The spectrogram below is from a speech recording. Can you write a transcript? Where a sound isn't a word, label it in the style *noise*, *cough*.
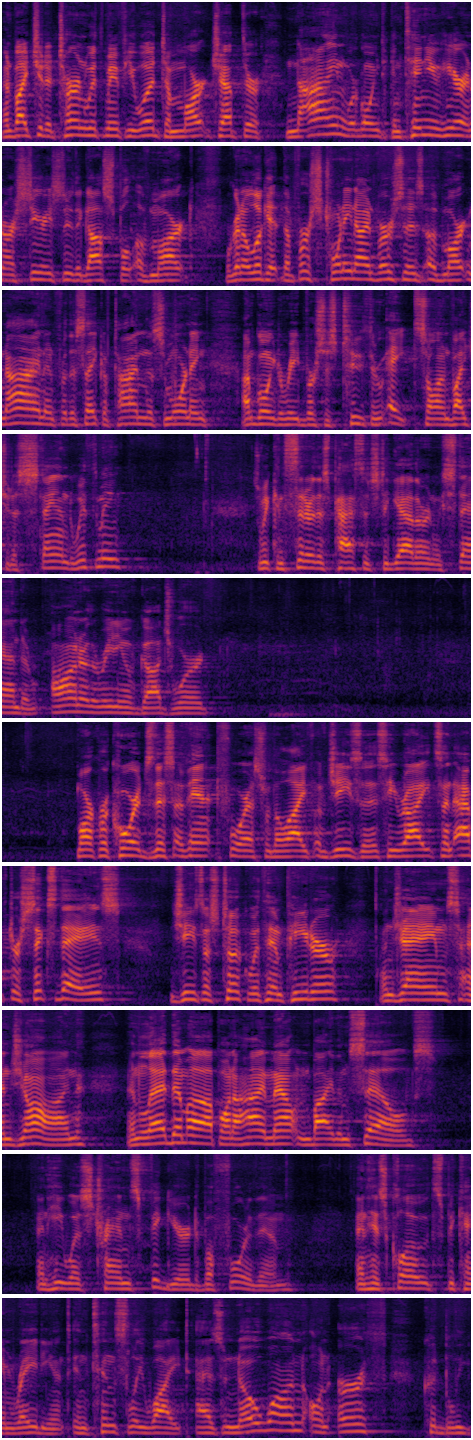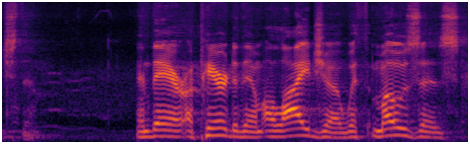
I invite you to turn with me, if you would, to Mark chapter 9. We're going to continue here in our series through the Gospel of Mark. We're going to look at the first 29 verses of Mark 9, and for the sake of time this morning, I'm going to read verses 2 through 8. So I invite you to stand with me as we consider this passage together and we stand to honor the reading of God's Word. Mark records this event for us for the life of Jesus. He writes, And after six days, Jesus took with him Peter and James and John and led them up on a high mountain by themselves. And he was transfigured before them, and his clothes became radiant, intensely white, as no one on earth could bleach them. And there appeared to them Elijah with Moses,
